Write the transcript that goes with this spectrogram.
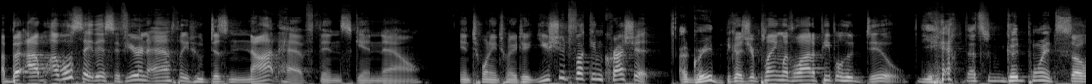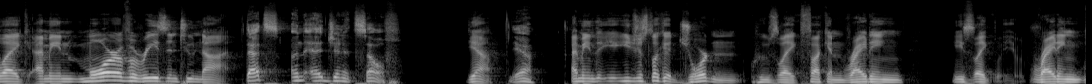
But I, I will say this: if you're an athlete who does not have thin skin now in 2022, you should fucking crush it Agreed. because you're playing with a lot of people who do. Yeah, that's a good point. So, like, I mean, more of a reason to not. That's an edge in itself. Yeah, Yeah. I mean, you- just look at Jordan, who's like fucking writing. He's like writing.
